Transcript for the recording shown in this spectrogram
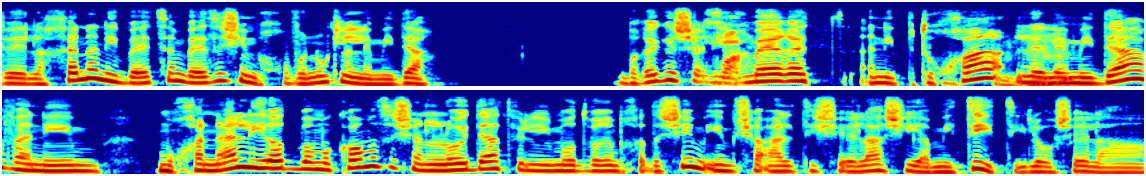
ולכן אני בעצם באיזושהי מכוונות ללמידה. ברגע שאני פתוחה. אומרת, אני פתוחה מהמם. ללמידה ואני מוכנה להיות במקום הזה שאני לא יודעת וללמוד דברים חדשים, אם שאלתי שאלה שהיא אמיתית, היא לא שאלה,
